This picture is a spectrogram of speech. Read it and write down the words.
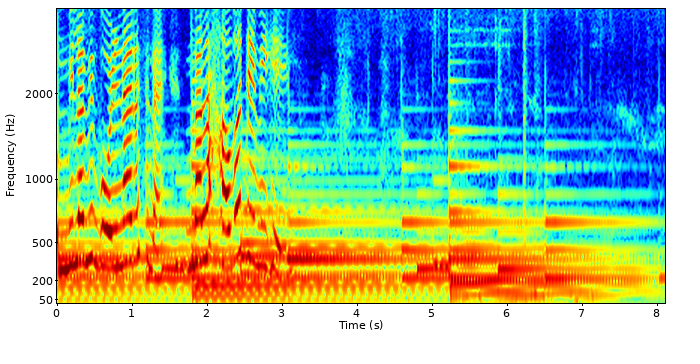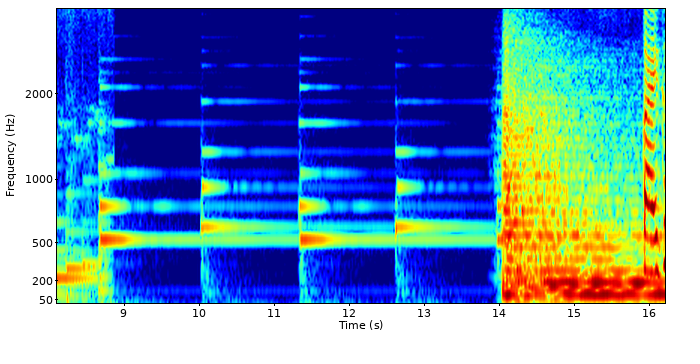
मम्मीला मी बोलणारच नाही. मला हवं ते मी घेईन. काय ग?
